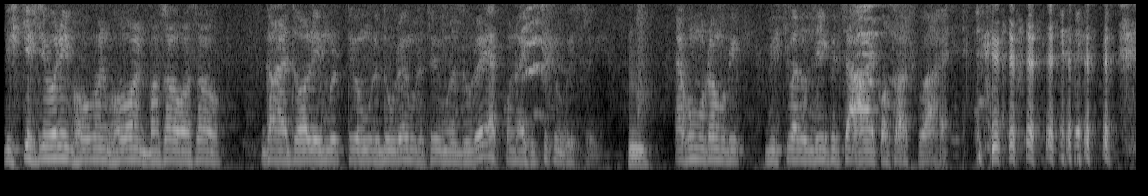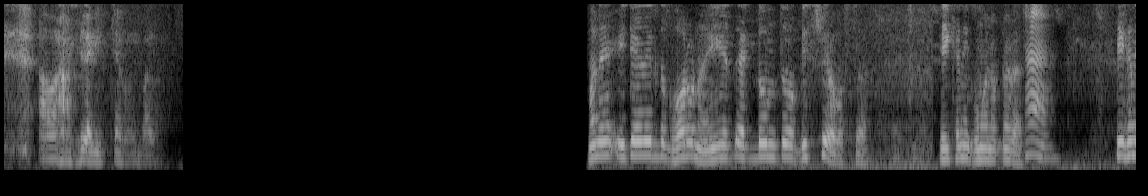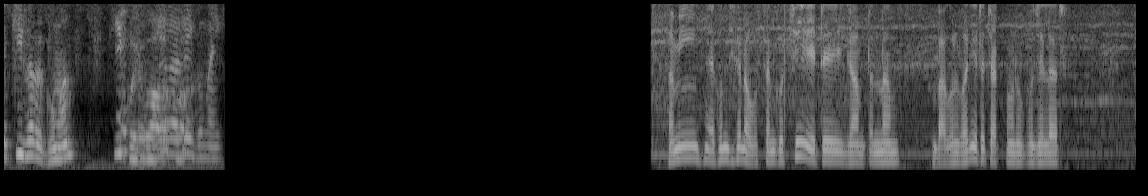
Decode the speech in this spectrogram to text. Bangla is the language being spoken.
বৃষ্টি আসলে পরে ভগবান ভগবান বাঁচাও বাঁচাও। গায়ে জল এই মুহূর্ত থেকে উমড়ে দৌড়ে উমড়ে থেকে উমড়ে দৌড়ে এক কোনায় বসছে। হুম। এখন মোটামুটি বৃষ্টি বাদল দিয়ে করছে আয় কত আসব আয়। আমার হাসি লাগিচ্ছে এখন ভালো। মানে এটা তো ঘরও না এই তো একদম তো বিশ্রী অবস্থা। এইখানে ঘুমান আপনারা? হ্যাঁ। এখানে কীভাবে ঘুমান? কি করব ঘুমাই আমি এখন যেখানে অবস্থান করছি এটা এই গ্রামটার নাম বাগলবাড়ি এটা চাটমার উপজেলার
